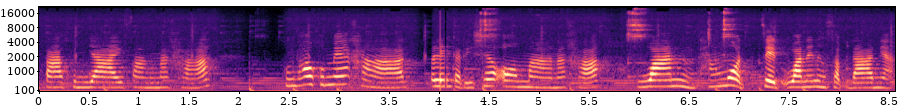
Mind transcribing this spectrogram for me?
ุณตาคุณยายฟังนะคะ คุณพ่อคุณแม่คะไปเรียนกับทีเชอร์ออมมานะคะ วันทั้งหมด 7 วันใน 1 สัปดาห์เนี่ย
